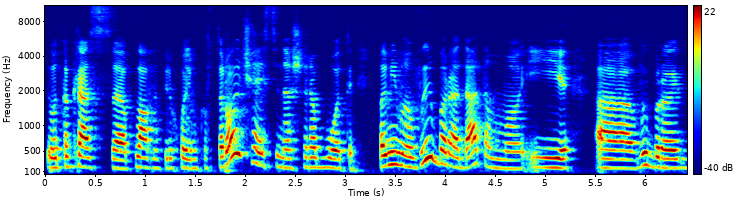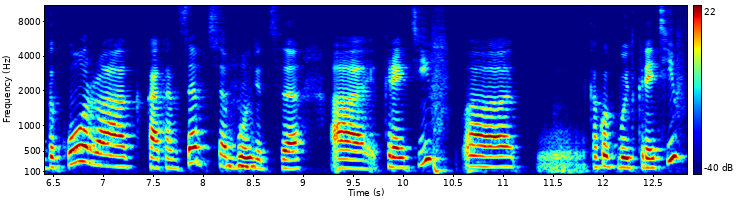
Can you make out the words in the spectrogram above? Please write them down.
И вот как раз э, плавно переходим ко второй части нашей работы. Помимо выбора, да, там э, и э, выбора декора, какая концепция mm-hmm. будет, э, креатив, э, какой будет креатив, Э,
